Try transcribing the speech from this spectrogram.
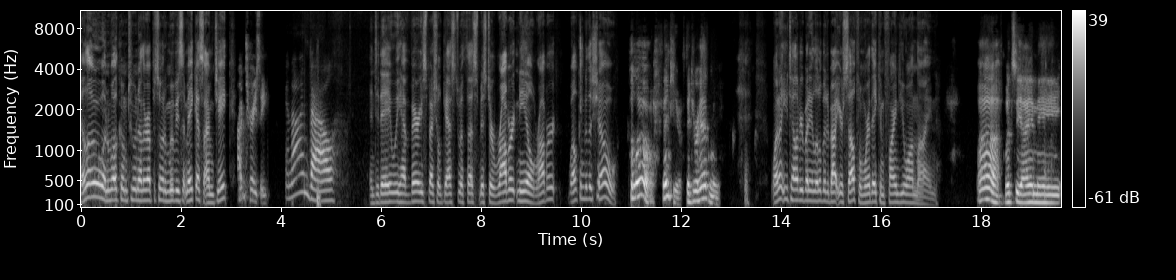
Hello and welcome to another episode of Movies That Make Us. I'm Jake, I'm Tracy. And I'm Val. and today we have very special guest with us, Mr. Robert Neal. Robert, welcome to the show. Hello. Thank you. Thank you for having me. Why don't you tell everybody a little bit about yourself and where they can find you online? Ah, let's see. I am a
